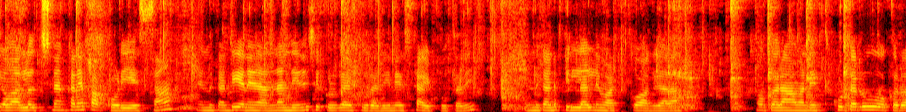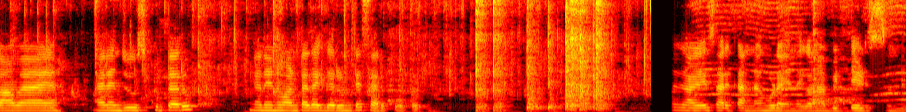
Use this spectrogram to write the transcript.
ఇక వాళ్ళు వచ్చినాకనే పకోడీ చేస్తా. ఎందుకంటే ఇక నేను అన్నం తిని చిక్కుడుకాయ కూర తినేస్తే అయిపోతుంది. ఎందుకంటే పిల్లల్ని పట్టుకోవాలి కదా. ఒకరు ఆమెను ఎత్తుకుంటారు ఒకరు ఆమె ఆయనను చూసుకుంటారు. ఇక నేను వంట దగ్గర ఉంటే సరిపోతుంది. కాగేసరికి అన్నం కూడా అయింది. ఇక నా బిడ్డ ఏడుస్తుంది.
